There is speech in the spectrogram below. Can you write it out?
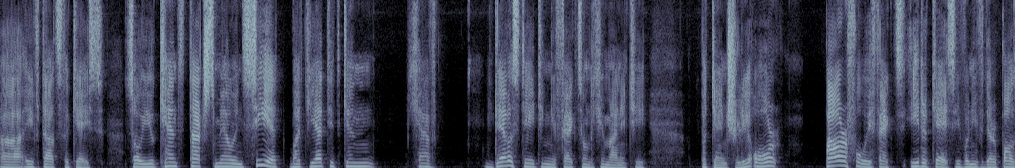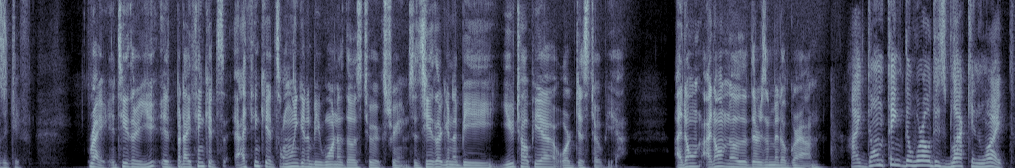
uh, if that's the case. So you can't touch, smell, and see it, but yet it can have devastating effects on humanity potentially, or powerful effects, either case, even if they're positive. Right. It's either you, it, but I think it's I think it's only going to be one of those two extremes. It's either going to be utopia or dystopia. I don't I don't know that there's a middle ground. I don't think the world is black and white.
